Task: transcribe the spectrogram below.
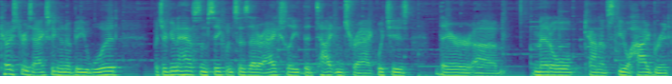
coaster is actually going to be wood, but you're going to have some sequences that are actually the Titan track, which is their uh, metal kind of steel hybrid.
